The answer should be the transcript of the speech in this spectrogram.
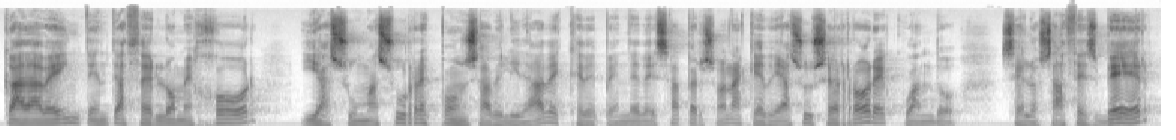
cada vez intente hacerlo mejor y asuma sus responsabilidades, que depende de esa persona, que vea sus errores cuando se los haces ver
